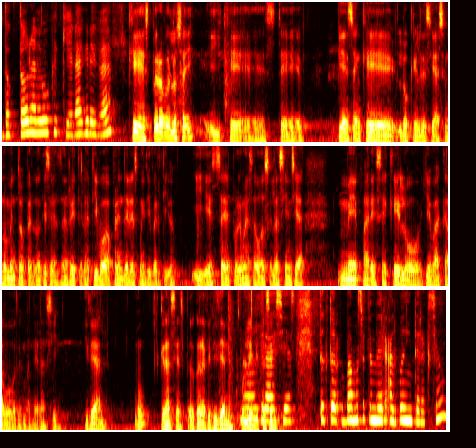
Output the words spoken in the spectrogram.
Doctor, ¿algo que quiera agregar? Que espero verlos ahí y que este piensen que lo que les decía hace un momento, perdón que sea tan reiterativo, aprender es muy divertido. Y este programa de Sábados de la Ciencia me parece que lo lleva a cabo de manera así, ideal. ¿No? Gracias, doctora Viridiana, por la invitación. Gracias. Doctor, ¿vamos a tener algo de interacción?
